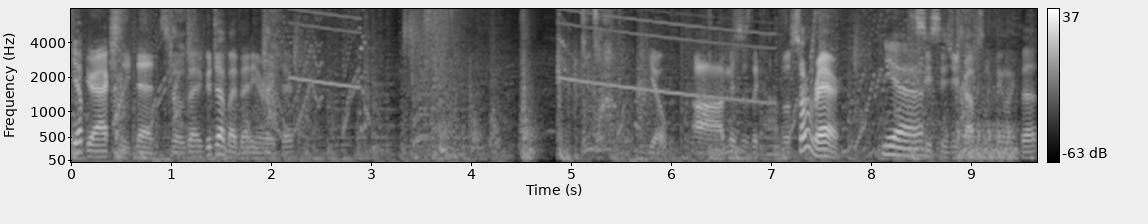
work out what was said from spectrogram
Yep. You're actually dead. So uh, good job by Benny right there. Yo. Ah, misses the combo. So rare Yeah. to see Sinji drop something like that.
